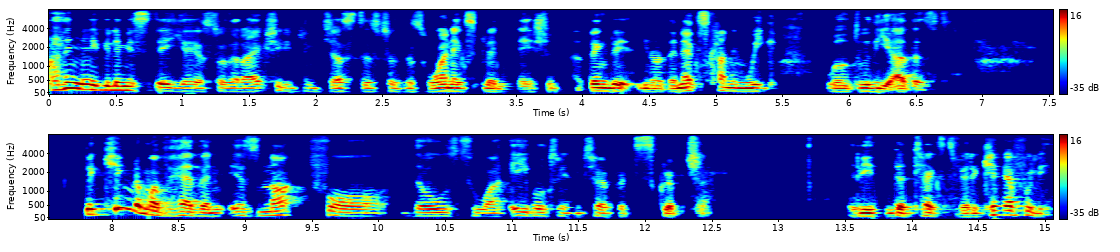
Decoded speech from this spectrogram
I think maybe let me stay here so that I actually do justice to this one explanation. I think that you know the next coming week we'll do the others. The kingdom of heaven is not for those who are able to interpret scripture. Read the text very carefully.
